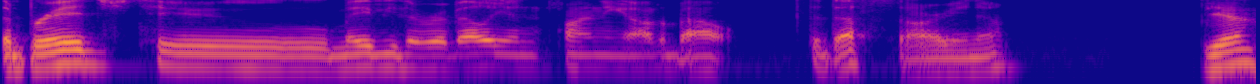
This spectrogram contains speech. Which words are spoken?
The bridge to maybe the rebellion finding out about the Death Star. You know, yeah,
